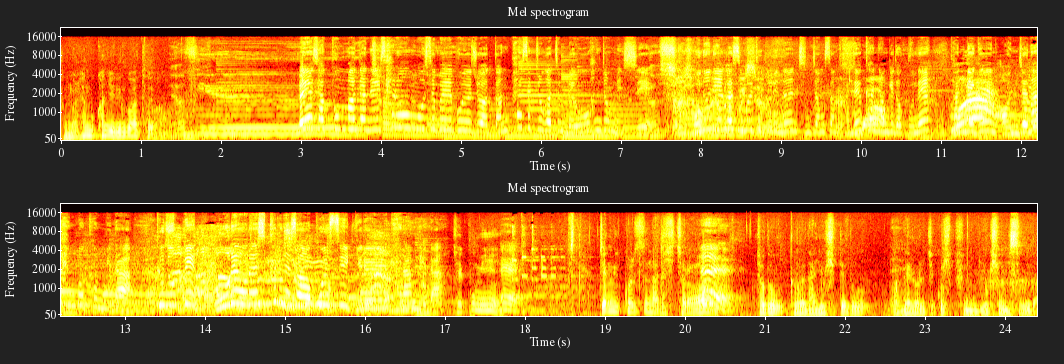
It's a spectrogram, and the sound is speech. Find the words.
정말 행복한 일인 것 같아요. 매 작품마다 늘 새로운 모습을 보여주었던 팔색조 같은 배우 황정민 씨. 보는 이의 가슴을 두드리는 진정성 가득한 연기 덕분에 관객은 언제나 행복합니다. 그 눈빛 오래오래 스크린에서 볼 수 있기를 바랍니다. 제 꿈이 네. 잭 니콜슨 아저씨처럼 네. 저도 그 나 60대도 멜로를 찍고 싶은 욕심이 있습니다.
